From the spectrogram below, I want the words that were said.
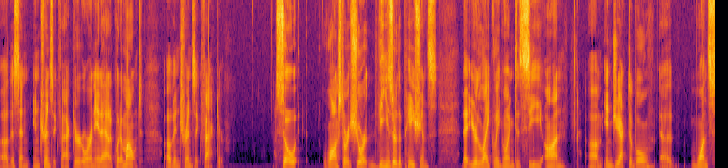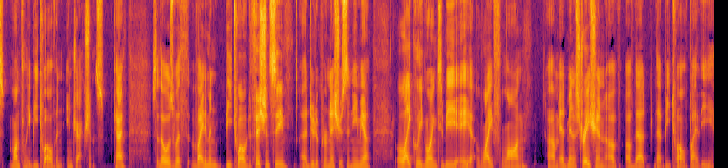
uh, this in- intrinsic factor or an inadequate amount of intrinsic factor. So, long story short, these are the patients that you're likely going to see on um, injectable uh, once monthly B12 in- injections. Okay, so those with vitamin B12 deficiency uh, due to pernicious anemia likely going to be a lifelong um, administration of, of that, that B12 by the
